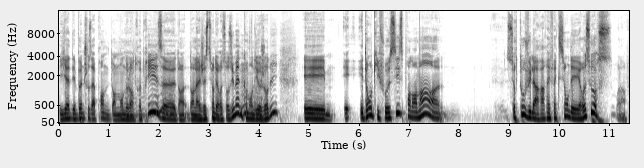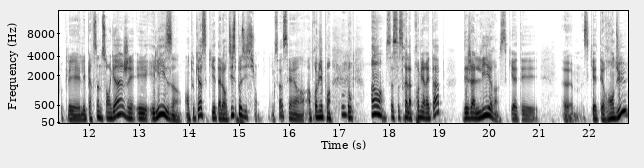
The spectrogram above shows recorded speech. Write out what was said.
il y a des bonnes choses à prendre dans le monde de l'entreprise, euh, dans, la gestion des ressources humaines, comme on dit aujourd'hui. Et, et, donc, il faut aussi se prendre en main surtout vu la raréfaction des ressources. Voilà, il faut que les, personnes s'engagent et, lisent, en tout cas, ce qui est à leur disposition. Donc ça, c'est un, premier point. Mmh. Donc, un, ça, ce serait la première étape. Déjà, lire ce qui a été, euh, ce qui a été rendu.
